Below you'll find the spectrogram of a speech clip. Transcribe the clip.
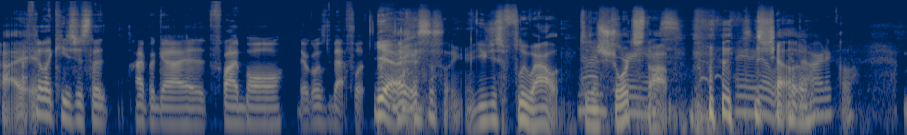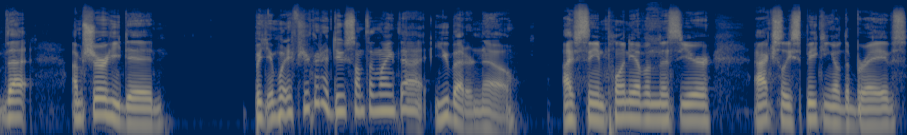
I, I feel like he's just the type of guy. Fly ball. There goes the bat flip. yeah, it's just like you just flew out to No, the I'm shortstop. is. I gotta go the article. that I'm sure he did, But if you're going to do something like that, you better know. I've seen plenty of them this year. Actually, speaking of the Braves,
